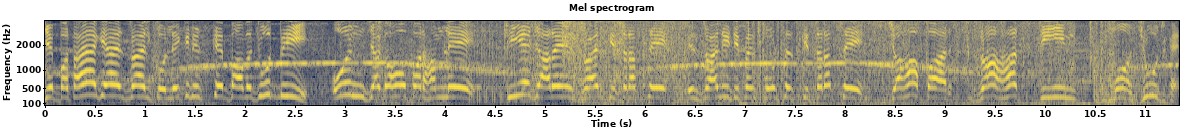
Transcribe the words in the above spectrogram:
ये बताया गया इसराइल को। लेकिन इसके बावजूद भी उन जगहों पर हमले किए जा रहे हैं, इसराइल की तरफ़ से, इसराइली डिफेंस फोर्सेस की तरफ़ से, जहाँ पर राहत टीम मौजूद है।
